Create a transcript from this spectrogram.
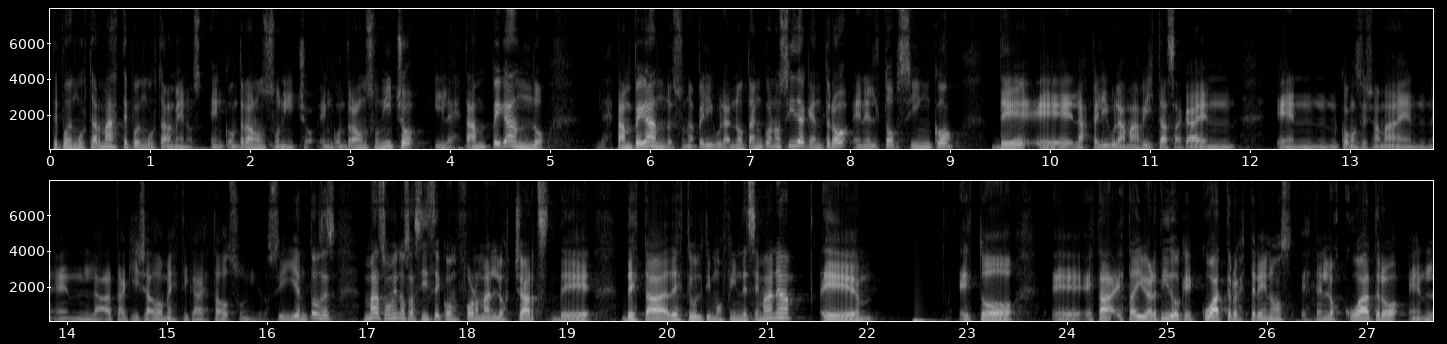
¿Te pueden gustar más? ¿Te pueden gustar menos? Encontraron su nicho. Encontraron su nicho y la están pegando. La están pegando. Es una película no tan conocida que entró en el top 5 de eh, las películas más vistas acá en, en, ¿cómo se llama?, en, la taquilla doméstica de Estados Unidos. ¿sí? Y entonces, más o menos así se conforman los charts de, este último fin de semana. Eh, esto eh, está, divertido que cuatro estrenos estén los cuatro en,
